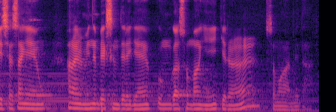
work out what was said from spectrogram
우리 세상에 하나님을 믿는 백성들에게 꿈과 소망이 있기를 소망합니다.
